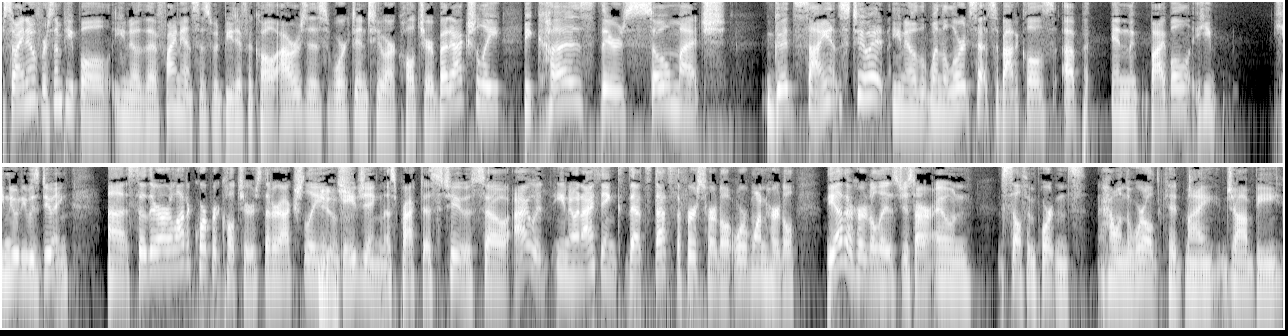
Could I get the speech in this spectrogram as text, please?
So I know for some people, you know, the finances would be difficult. Ours is worked into our culture, but actually, because there's so much good science to it, you know, when the Lord set sabbaticals up in the Bible, he he knew what he was doing. Uh, so there are a lot of corporate cultures that are actually Yes. engaging this practice too. So I would, you know, and I think that's that's the first hurdle or one hurdle. The other hurdle is just our own self-importance. How in the world could my job be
